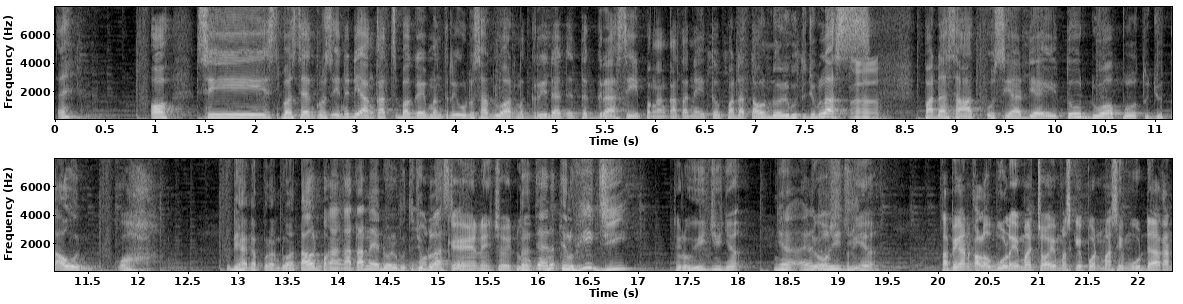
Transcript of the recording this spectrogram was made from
eh Oh, si Sebastian Kurz ini diangkat sebagai Menteri Urusan Luar Negeri dan Integrasi. Pengangkatannya itu pada tahun 2017. Ah. Pada saat usia dia itu 27 tahun. Wah, Dia ada kurang 2 tahun pengangkatannya 2017 Orang ya. kene, coy, Berarti ada 27. tilu hiji. tilu hijinya Ya, ada di tilu hiji. Tapi kan kalau bule mah coy meskipun masih muda kan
